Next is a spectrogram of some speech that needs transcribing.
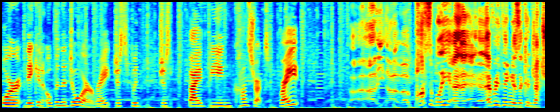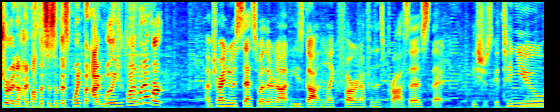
or they can open the door, right? Just with just by being constructs, right? Uh, uh, possibly. Uh, everything is a conjecture and a hypothesis at this point, but I'm willing to try whatever. I'm trying to assess whether or not he's gotten like far enough in this process that he should just continue.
